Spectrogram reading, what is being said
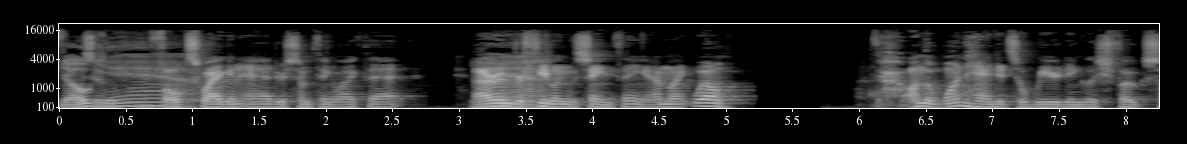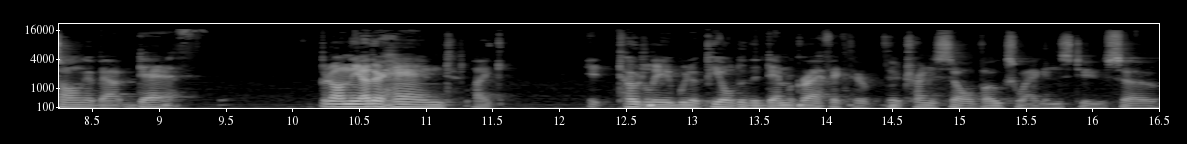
It oh yeah, Volkswagen ad or something like that. I remember feeling the same thing. I'm like, well, on the one hand, it's a weird English folk song about death, but on the other hand, like, it totally would appeal to the demographic they're they're trying to sell Volkswagens to. So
